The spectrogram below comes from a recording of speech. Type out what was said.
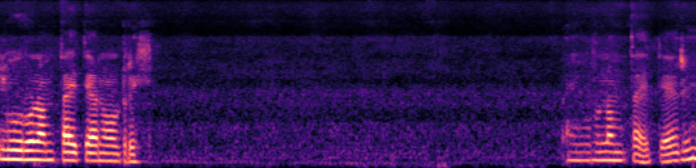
ಇವರು ನಮ್ಮ ತಾಯ್ತ್ಯ ನೋಡ್ರಿ. ಇವರು ನಮ್ಮ ರೀ.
